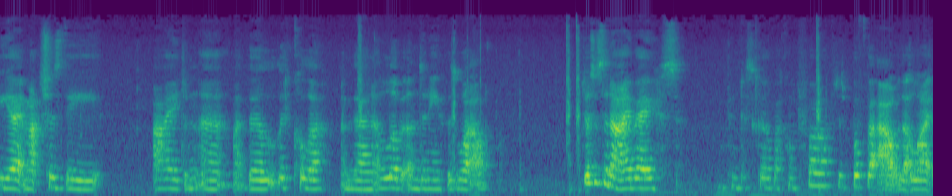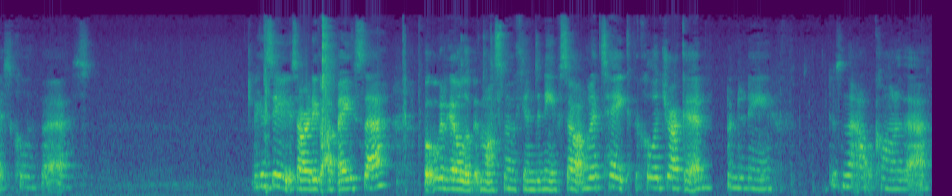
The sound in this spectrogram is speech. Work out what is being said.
Yeah, it matches the eye, doesn't it? Like the lid colour and then a little bit underneath as well. Just as an eye base. You can just go back and forth, just buff that out with that lightest colour first. You can see it's already got a base there, but we're going to go a little bit more smoky underneath. So I'm going to take the colour Dragon underneath, just in the outer corner there.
